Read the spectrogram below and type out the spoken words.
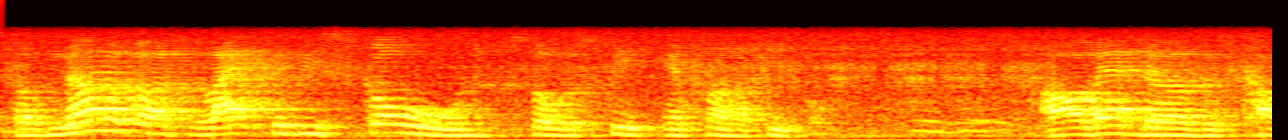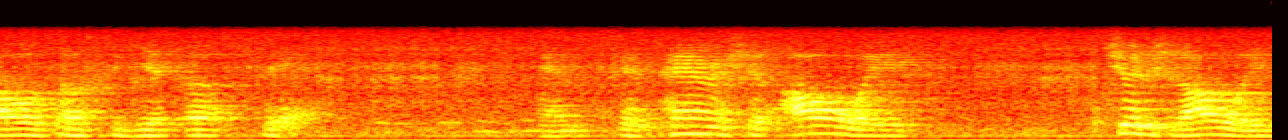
Because none of us like to be scolded, so to speak, in front of people. Mm -hmm. All that does is cause us to get upset. And, and parents should always, children should always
